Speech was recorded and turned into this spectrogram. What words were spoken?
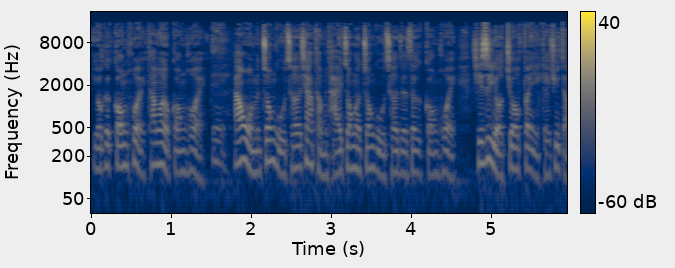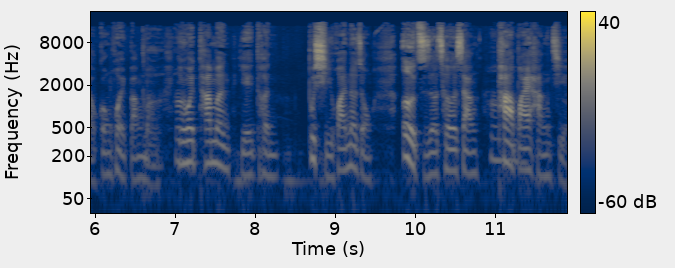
有个工会，他们有工会。对。然后我们中古车，像他们台中的中古车的这个工会，其实有纠纷也可以去找工会帮忙，因为他们也很不喜欢那种恶质的车商，怕掰行情，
